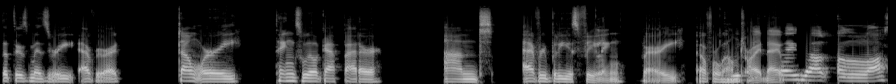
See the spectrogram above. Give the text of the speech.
that there's misery everywhere, don't worry, things will get better, and everybody is feeling very overwhelmed right now. I got a lot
